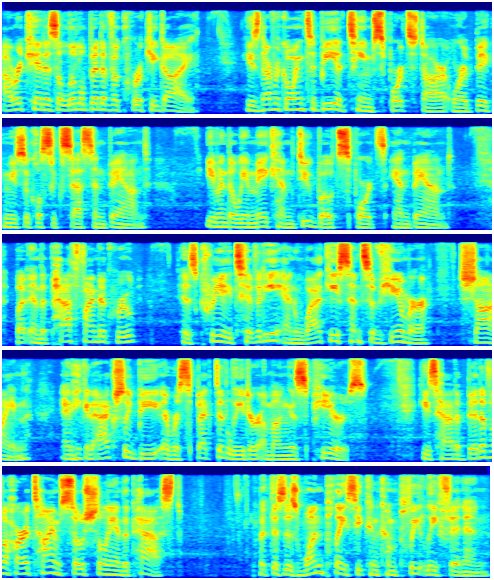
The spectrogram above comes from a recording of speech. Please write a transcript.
Our kid is a little bit of a quirky guy. He's never going to be a team sports star or a big musical success in band, even though we make him do both sports and band. But in the Pathfinder group, his creativity and wacky sense of humor shine, and he can actually be a respected leader among his peers. He's had a bit of a hard time socially in the past, but this is one place he can completely fit in.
